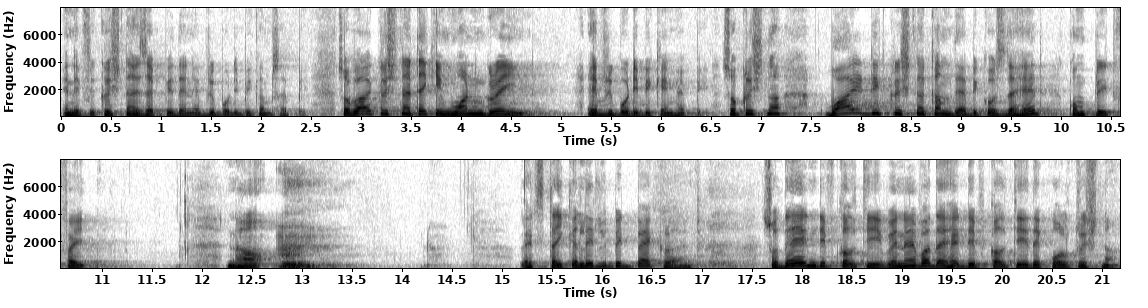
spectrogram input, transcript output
And if Krishna is happy, then everybody becomes happy. So, by Krishna taking one grain, everybody became happy. So, Krishna, why did Krishna come there? Because they had complete faith. Now, let's take a little bit back, right? So they're in difficulty. Whenever they had difficulty, they call Krishna.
